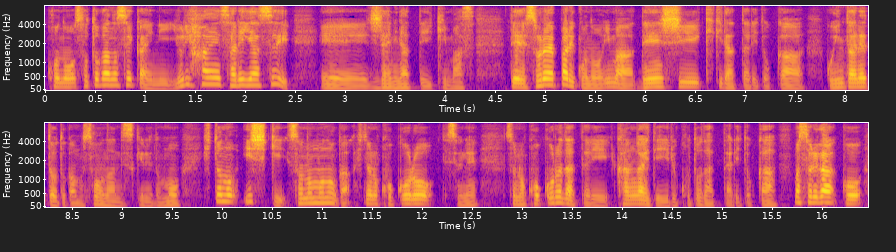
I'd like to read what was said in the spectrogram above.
この外側の世界により反映されやすい、えー、時代になっていきます。で、それはやっぱりこの今、電子機器だったりとか、こうインターネットとかもそうなんですけれども、人の意識そのものが、人の心ですよね。その心だったり、考えていることだったりとか、まあ、それがこう、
